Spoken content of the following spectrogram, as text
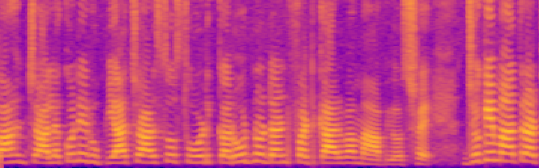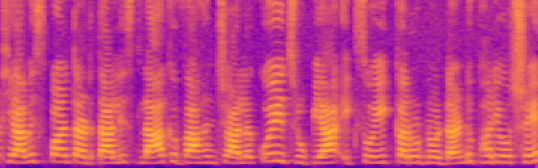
વાહન ચાલકોને રૂપિયા ચારસો સોળ કરોડનો દંડ ફટકારવામાં આવ્યો છે. જો કે માત્ર અઠ્યાવીસ પોઈન્ટ અડતાલીસ લાખ વાહન ચાલકોએ જ રૂપિયા એકસો એક કરોડનો દંડ ભર્યો છે.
